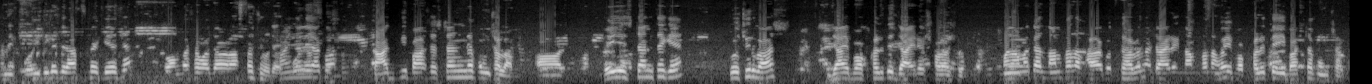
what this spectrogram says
মানে ওই দিকে যে রাস্তাটা গিয়েছে গঙ্গাসাগর যাওয়ার রাস্তা চলে ফাইনালি এখন কাকদ্বীপ বাস স্ট্যান্ডে পৌঁছালাম। আর এই স্ট্যান্ড থেকে প্রচুর বাস যায় বকখালিতে ডাইরেক্ট সরাসরি। মানে আমাকে আর নামখানা ভাড়া করতে হবে না ডাইরেক্ট নামখানা হয়ে বকখালিতে এই বাসটা পৌঁছাবে।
